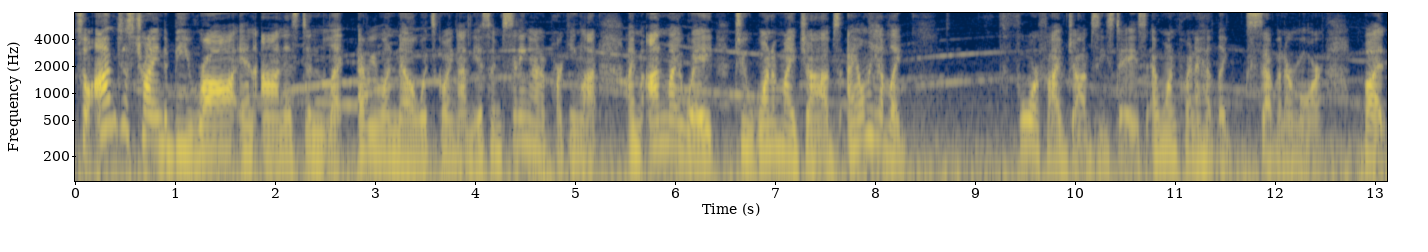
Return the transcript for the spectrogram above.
So I'm just trying to be raw and honest and let everyone know what's going on. Yes, I'm sitting here in a parking lot. I'm on my way to one of my jobs. I only have like four or five jobs these days. At one point I had like seven or more. But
